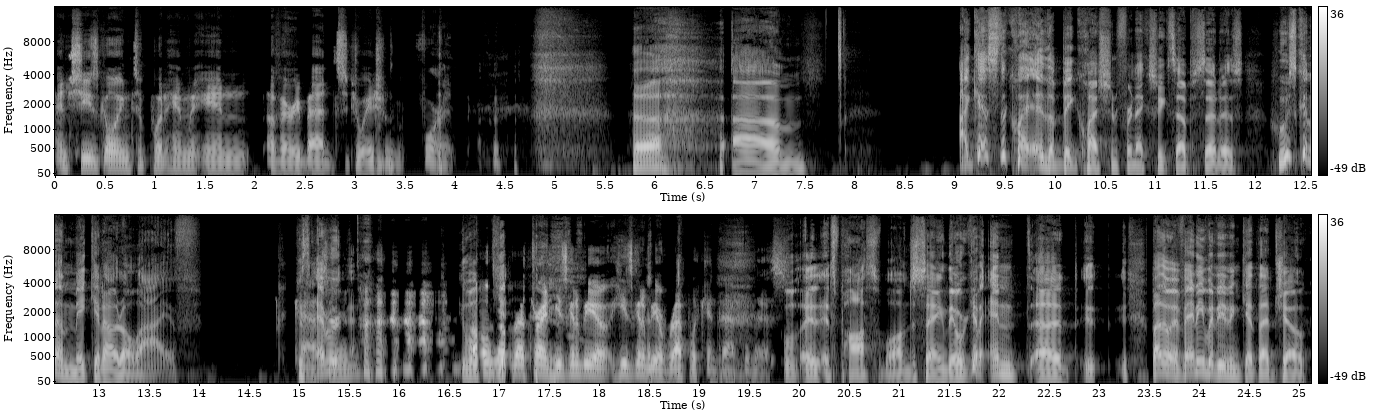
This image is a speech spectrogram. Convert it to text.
and she's going to put him in a very bad situation for it. Uh, um, I guess the que- the big question for next week's episode is who's going to make it out alive? 'Cause ever- Cassian. Well, oh no, yeah, that's right. He's gonna be a he's gonna be a replicant after this. well, it- it's possible. I'm just saying they were going to end. Uh, it- by the way, if anybody didn't get that joke,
